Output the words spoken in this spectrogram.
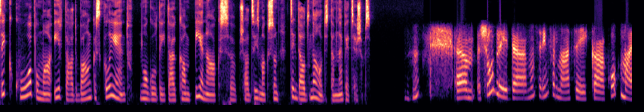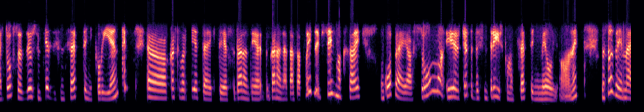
Cik kopumā ir tādu bankas klientu noguldītāju, kam pienāks uh, šādas izmaksas un cik daudz naudas tam nepieciešams? Uh -huh. Um, šobrīd uh, mums ir informācija, ka kopumā ir 1257 klienti, uh, kas var pieteikties garantētās atlīdzības izmaksai, un kopējā summa ir 43,7 miljoni. Tas nozīmē,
